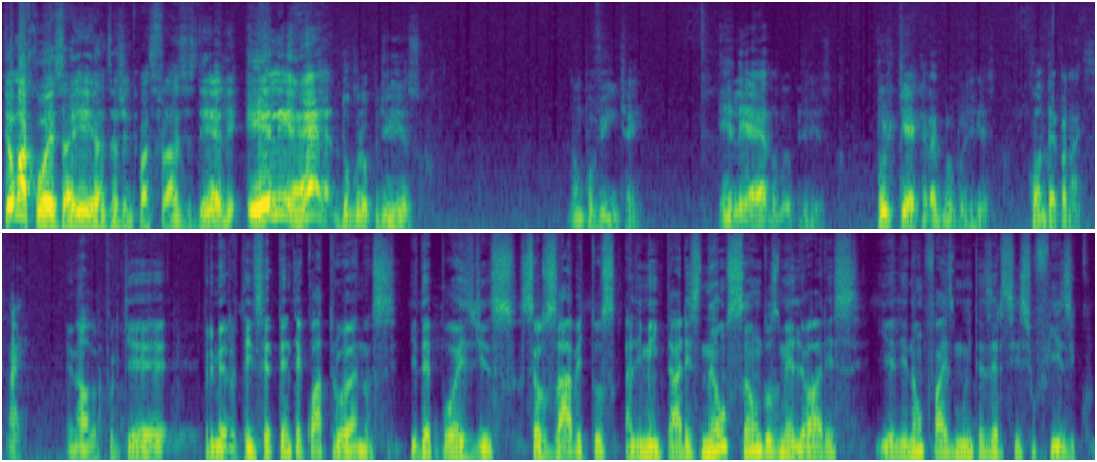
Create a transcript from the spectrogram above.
Tem uma coisa aí, antes da gente para as frases dele, ele é do grupo de risco. Vamos para o 20 aí. Ele é do grupo de risco. Por que, que ele é grupo de risco? Conta aí para nós. Vai. Reinaldo, porque, primeiro, tem 74 anos e depois disso, seus hábitos alimentares não são dos melhores e ele não faz muito exercício físico.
